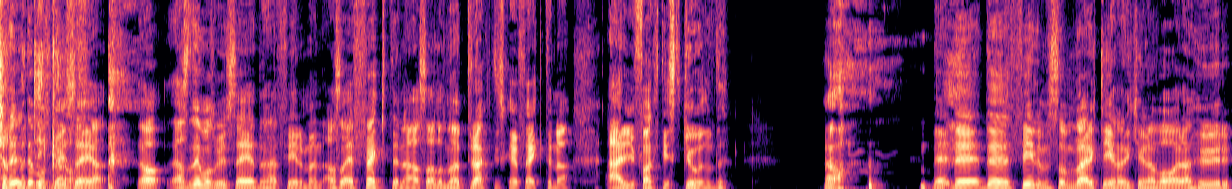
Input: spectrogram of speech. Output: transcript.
det, det måste vi säga. Ja, alltså det måste vi säga den här filmen. Alltså effekterna, alltså alla de här praktiska effekterna är ju faktiskt guld. Ja. Det, det, det är film som verkligen hade kunnat vara hur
